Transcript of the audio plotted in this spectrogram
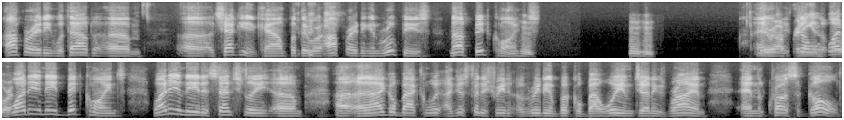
operating without um, uh, a checking account, but they were operating in rupees, not bitcoins. Mm-hmm. Mm-hmm. They were operating so in the why, lower. Why do you need bitcoins? Why do you need essentially? Um, uh, and I go back to I just finished reading reading a book about William Jennings Bryan and the Cross of Gold,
